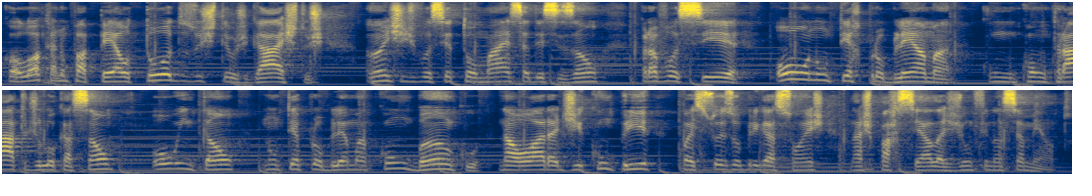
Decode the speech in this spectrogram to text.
coloca no papel todos os teus gastos antes de você tomar essa decisão para você ou não ter problema com um contrato de locação ou então não ter problema com o banco na hora de cumprir com as suas obrigações nas parcelas de um financiamento.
